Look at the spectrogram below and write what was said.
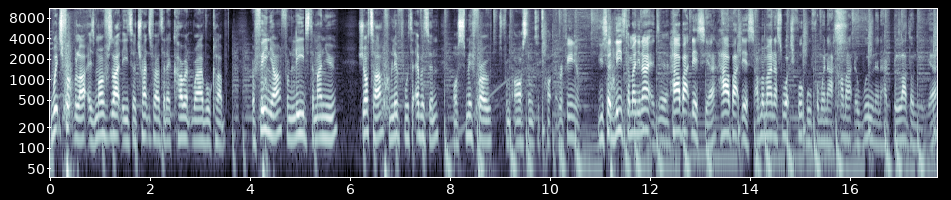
Which footballer is most likely to transfer to their current rival club? Raphinha from Leeds to Man U, Jota from Liverpool to Everton, or Smith Rowe from Arsenal to Tottenham? Raphinha. You said Leeds to Man United. Yeah. How about this, yeah? How about this? I'm a man that's watched football from when I come out the wound and had blood on me, yeah?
